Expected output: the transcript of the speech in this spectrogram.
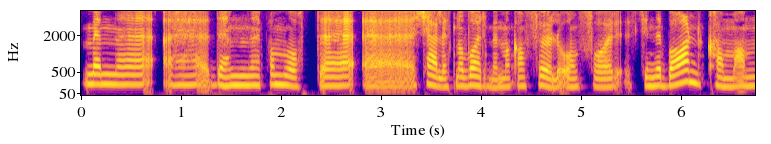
men eh, den på en måte eh, kjærligheten og varmen man kan føle overfor sine barn, kan man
